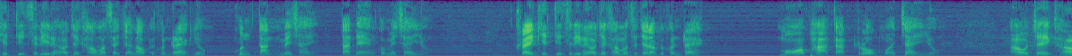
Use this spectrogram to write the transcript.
คิดทฤษฎีนึงเอาใจเขามาใส่ใจเราเป็นคนแรกโยม คุณตันไม่ใช่ ตาแดงก็ไม่ใช่โยม ใครคิดทฤษฎีนึงเอาใจเขามาใส่ใจเราเป็นคนแรก หมอผ่าตัดโรคหัวใจโยม เอาใจเขา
